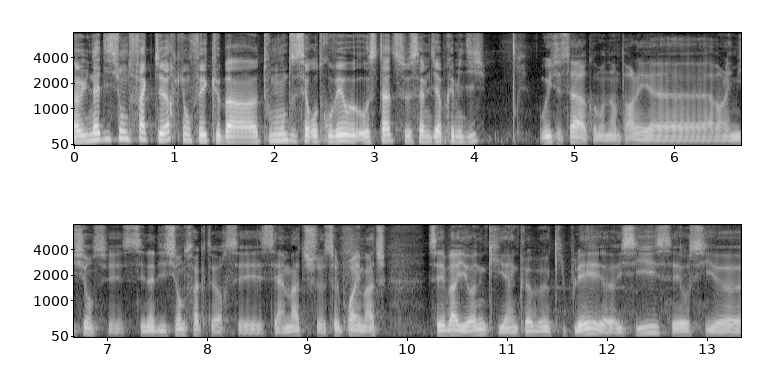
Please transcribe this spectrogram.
un- une addition de facteurs qui ont fait que ben, tout le monde s'est retrouvé au stade ce samedi après-midi? Oui, c'est ça, comme on en parlait euh, avant l'émission. C'est une addition de facteurs. C'est un match, c'est le premier match. C'est Bayonne qui est un club qui plaît euh, ici. C'est aussi euh,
